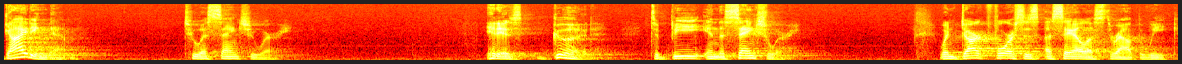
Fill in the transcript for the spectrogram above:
guiding them to a sanctuary. It is good to be in the sanctuary when dark forces assail us throughout the week.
